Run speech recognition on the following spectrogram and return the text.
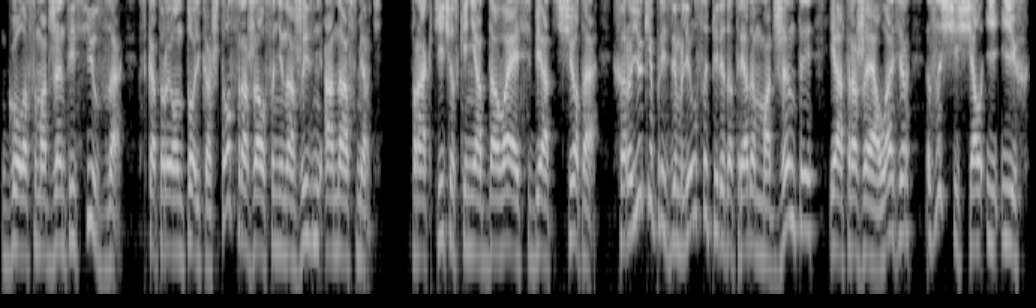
Голос Мадженты Сизза, с которой он только что сражался не на жизнь, а на смерть. Практически не отдавая себе отчета, Харуюки приземлился перед отрядом Мадженты и, отражая лазер, защищал и их.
